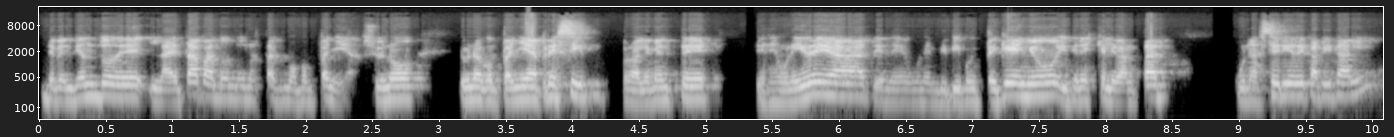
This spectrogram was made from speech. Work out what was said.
dependiendo de la etapa donde uno está como compañía. Si uno es una compañía pre-seed, probablemente tienes una idea, tienes un MVP muy pequeño y tienes que levantar una serie de capital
